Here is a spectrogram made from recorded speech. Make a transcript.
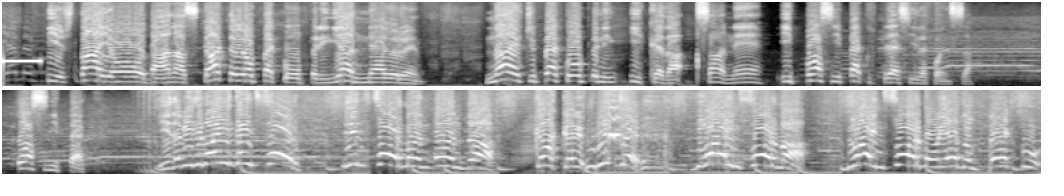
Jebe ti šta je ovo danas? Kakav je pack opening? Ja ne verujem. Najveći pack opening ikada. Sa ne. I posljednji pack od 50.000 coinsa. Posljednji pack. I da vidimo ide inform! Inform Andanda! Kakav je... Ide! Dva informa! Dva informa u jednom peku!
